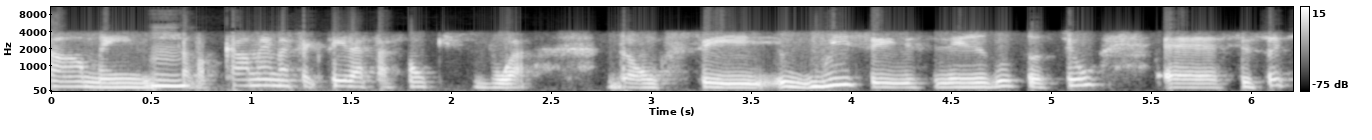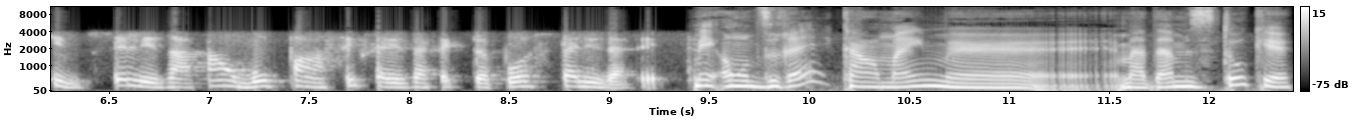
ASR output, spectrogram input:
quand même. Mm. Ça va quand même affecter la façon qu'ils se voient. Donc, c'est oui, c'est les réseaux sociaux. euh, c'est ça qui est difficile. Les enfants ont beau penser que ça les affecte pas, ça les affecte. Mais on dirait quand même, euh, Madame Zito, que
